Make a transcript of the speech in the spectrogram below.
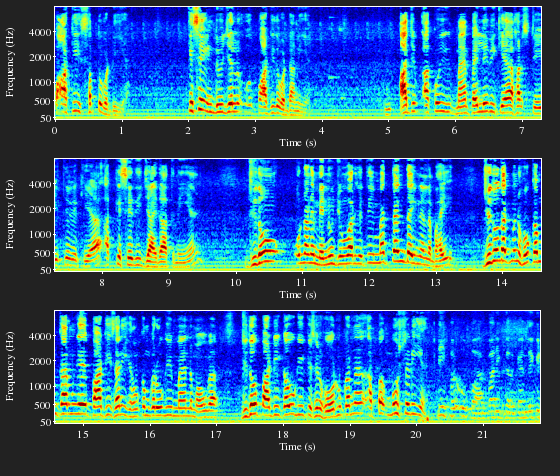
ਪਾਰਟੀ ਸਭ ਤੋਂ ਵੱਡੀ ਹੈ। ਕਿਸੇ ਇੰਡੀਵਿਜੂਅਲ ਪਾਰਟੀ ਤੋਂ ਵੱਡਾ ਨਹੀਂ ਹੈ। ਅੱਜ ਆ ਕੋਈ ਮੈਂ ਪਹਿਲੇ ਵੀ ਕਿਹਾ ਹਰ ਸਟੇਜ ਤੇ ਵੀ ਕਿਹਾ ਆ ਕਿਸੇ ਦੀ ਜਾਇਦਾਦ ਨਹੀਂ ਹੈ। ਜਦੋਂ ਉਹਨਾਂ ਨੇ ਮੈਨੂੰ ਜ਼ਿੰਮੇਵਾਰੀ ਦਿੱਤੀ ਮੈਂ ਤਿੰਨ ਦਿਨ ਨੇ ਨਿਭਾਈ। ਜਦੋਂ ਤੱਕ ਮੈਨੂੰ ਹੁਕਮ ਕਰਨਗੇ ਪਾਰਟੀ ਸਾਰੀ ਹੁਕਮ ਕਰੂਗੀ ਮੈਂ ਨਿਭਾਉਂਗਾ ਜਦੋਂ ਪਾਰਟੀ ਕਹੂਗੀ ਕਿਸੇ ਨੂੰ ਹੋਰ ਨੂੰ ਕਰਨਾ ਆਪਾਂ ਮੋਸਟ ਰੈਡੀ ਹੈ। ਨਹੀਂ ਪਰ ਉਹ ਬਾਰ-ਬਾਰ ਇੱਕ ਗੱਲ ਕਹਿੰਦੇ ਕਿ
